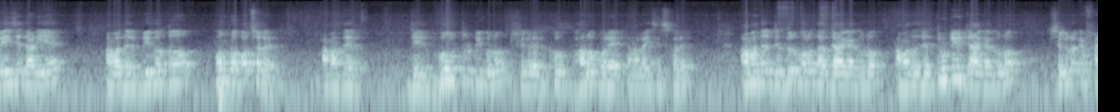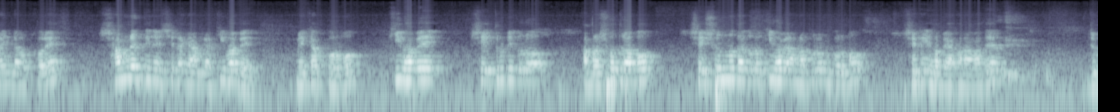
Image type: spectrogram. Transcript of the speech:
বেজে দাঁড়িয়ে আমাদের বিগত পনেরো বছরের আমাদের যে ভুল ত্রুটিগুলো সেগুলোকে খুব ভালো করে অ্যানালাইসিস করে, আমাদের যে দুর্বলতার জায়গাগুলো, আমাদের যে ত্রুটির জায়গাগুলো সেগুলোকে ফাইন্ড আউট করে সামনের দিনে সেটাকে আমরা কীভাবে মেক আপ করব, কীভাবে সেই ত্রুটিগুলো আমরা শোধরাবো, সেই শূন্যতাগুলো কীভাবে আমরা পূরণ করব, সেটাই হবে এখন আমাদের যুব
